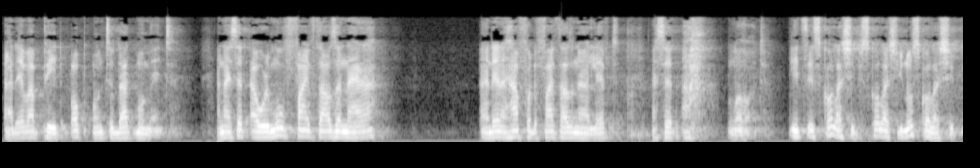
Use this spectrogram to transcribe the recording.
I'd ever paid up until that moment. And I said, I will remove 5,000 naira. And then I have 45,000 naira left. I said, ah, Lord, it's a scholarship. Scholarship. You know scholarship.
